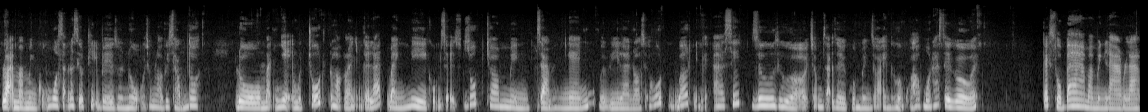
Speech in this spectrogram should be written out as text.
Loại mà mình cũng mua sẵn ở siêu thị về rồi nổ trong lò vi sóng thôi đồ mặn nhẹ một chút hoặc là những cái lát bánh mì cũng sẽ giúp cho mình giảm ngén, bởi vì là nó sẽ hút bớt những cái axit dư thừa ở trong dạ dày của mình do ảnh hưởng của hormone HCG ấy. Cách số 3 mà mình làm là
